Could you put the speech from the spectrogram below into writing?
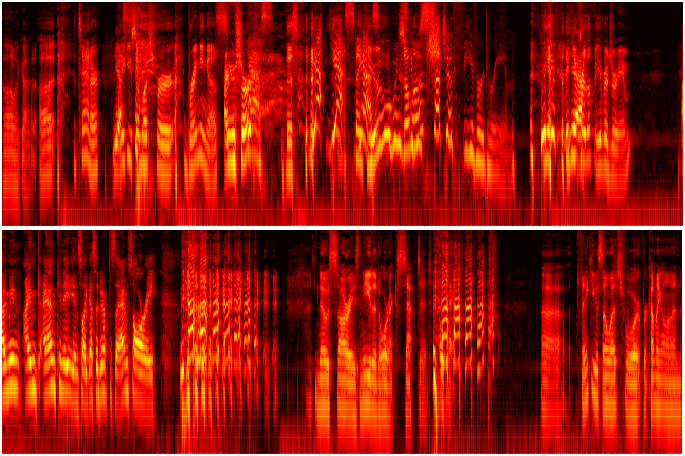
Oh my god. Uh, Tanner, Yes. thank you so much for bringing us Are you sure? Yes. this. Yeah. Yes. Thank yes. you It was, so it was such a fever dream. yeah, thank Yeah. you for the fever dream. I mean, I'm I am Canadian, so I guess I do have to say I'm sorry. No sorries needed or accepted. Okay. Uh, thank you so much for for coming on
